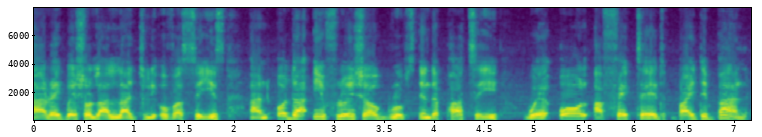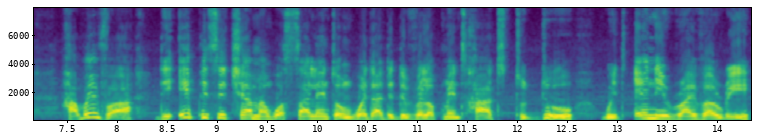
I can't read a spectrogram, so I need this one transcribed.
Aregbesola largely oversees, and other influential groups in the party were all affected by the ban. However, the APC chairman was silent on whether the development had to do with any rivalry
